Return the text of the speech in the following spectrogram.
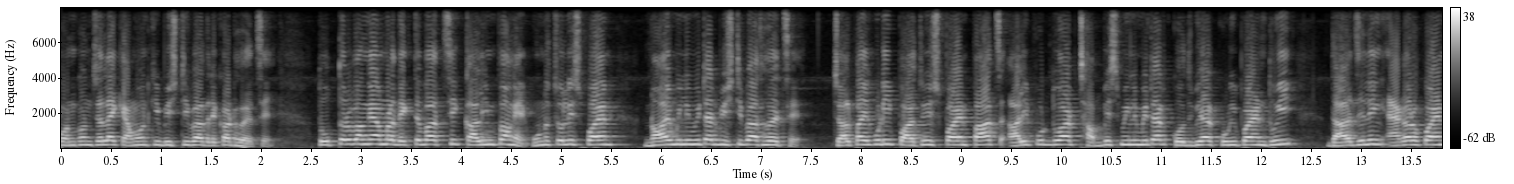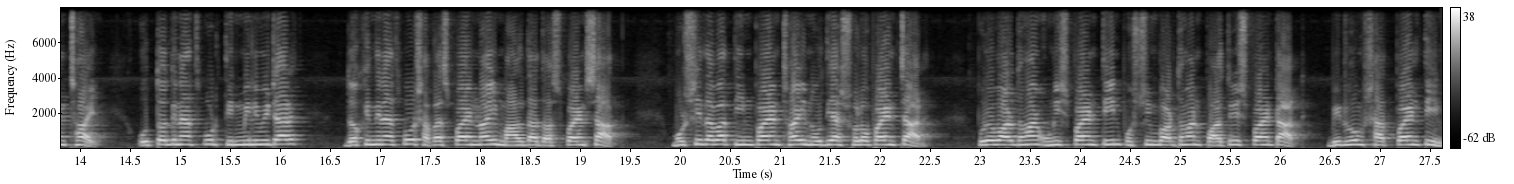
কোন কোন জেলায় কেমন কি বৃষ্টিপাত রেকর্ড হয়েছে। তো উত্তরবঙ্গে আমরা দেখতে পাচ্ছি কালিম্পংয়ে উনচল্লিশ পয়েন্ট নয় মিলিমিটার বৃষ্টিপাত হয়েছে। জলপাইগুড়ি পঁয়ত্রিশ পয়েন্ট পাঁচ, আলিপুরদুয়ার ছাব্বিশ মিলিমিটার, কোচবিহার কুড়ি পয়েন্ট দুই, দার্জিলিং এগারো পয়েন্ট ছয়, উত্তর দিনাজপুর তিন মিলিমিটার, দক্ষিণ দিনাজপুর সাতাশ পয়েন্ট নয়, মালদা দশ পয়েন্ট সাত, মুর্শিদাবাদ তিন পয়েন্ট ছয়, নদিয়া ষোলো পয়েন্ট চার পূর্ব বর্ধমান উনিশ পয়েন্ট তিন, পশ্চিম বর্ধমান পঁয়ত্রিশ পয়েন্ট আট, বীরভূম সাত পয়েন্ট তিন,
